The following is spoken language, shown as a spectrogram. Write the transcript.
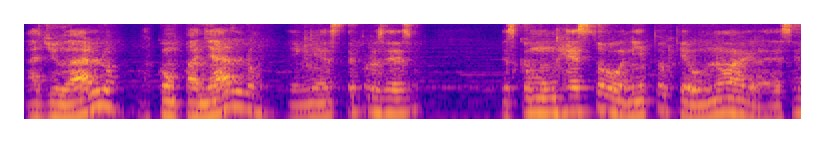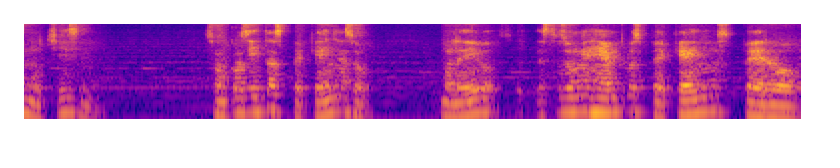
ayudarlo acompañarlo en este proceso es como un gesto bonito que uno agradece muchísimo. Son cositas pequeñas o, como le digo, estos son ejemplos pequeños, pero,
